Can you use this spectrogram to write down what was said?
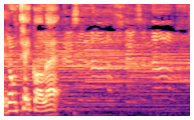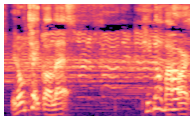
it don't take all that. It don't take all that. He know my heart.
